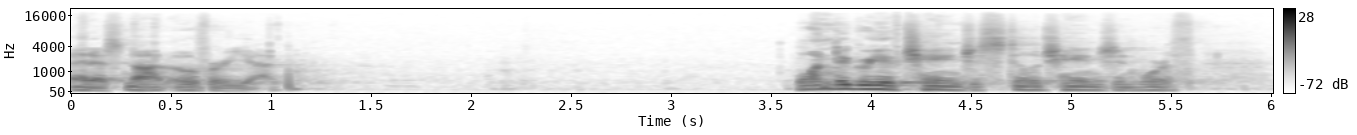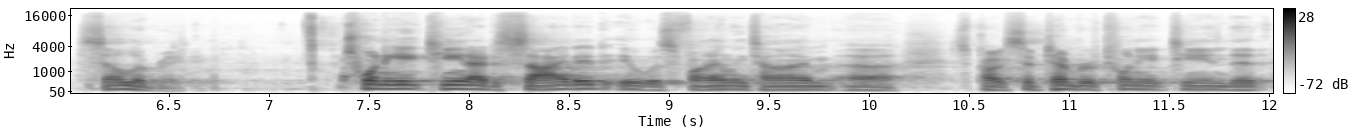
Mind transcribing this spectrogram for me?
and it's not over yet. One degree of change is still change and worth celebrating. 2018, I decided it was finally time. Uh, it's probably September of 2018 that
